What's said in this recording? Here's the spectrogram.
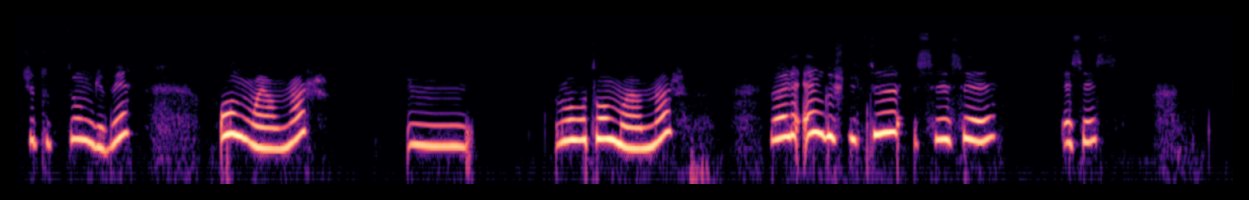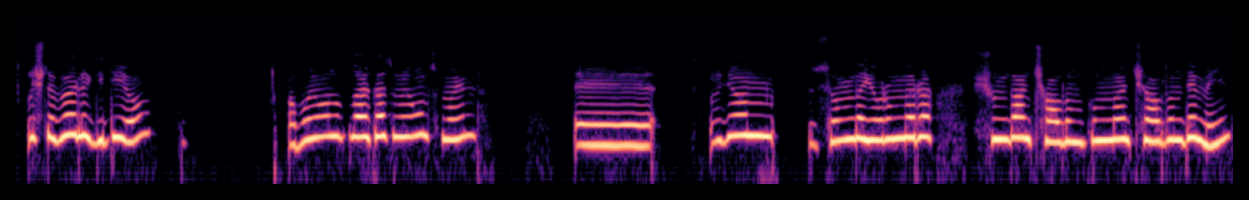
Şu tuttuğum gibi olmayanlar hmm, robot olmayanlar Böyle en güçlüsü SS. SS. İşte böyle gidiyor. Abone olup like atmayı unutmayın. Ee, videonun sonunda yorumlara şundan çaldım bundan çaldım demeyin.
